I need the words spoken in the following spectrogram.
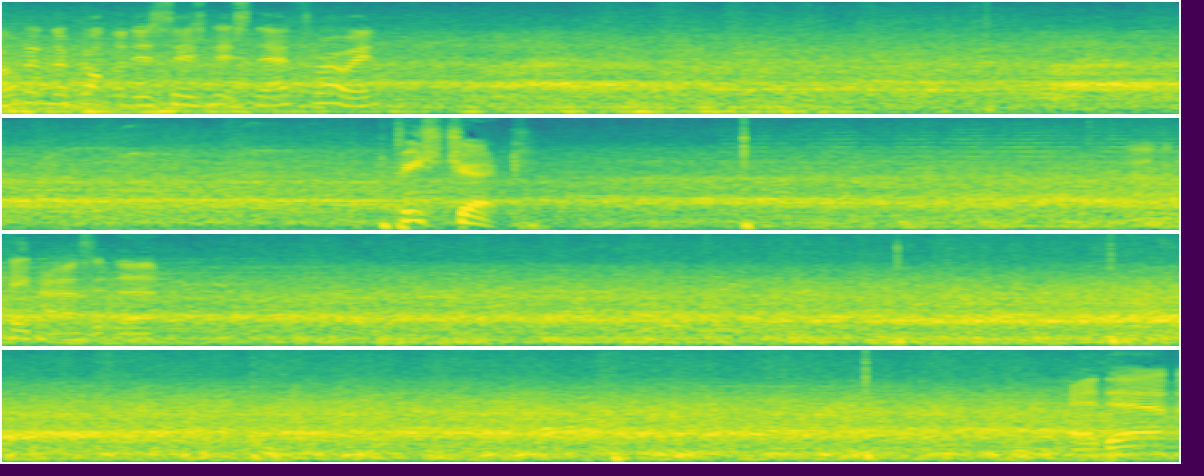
Poland have got the decision, it's their throw-in. Peace keeper has it there. Eder.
